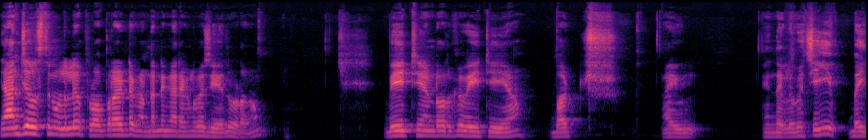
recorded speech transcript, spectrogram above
ഞാൻ അഞ്ച് ദിവസത്തിനുള്ളിൽ പ്രോപ്പറായിട്ട് കണ്ടന്റും കാര്യങ്ങളൊക്കെ ചെയ്തു തുടങ്ങും. വെയിറ്റ് ചെയ്യേണ്ടവർക്ക് വെയിറ്റ് ചെയ്യാം. ബട്ട് ഐ വിൽ എന്തെങ്കിലുമൊക്കെ ചെയ്യും. ബൈ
